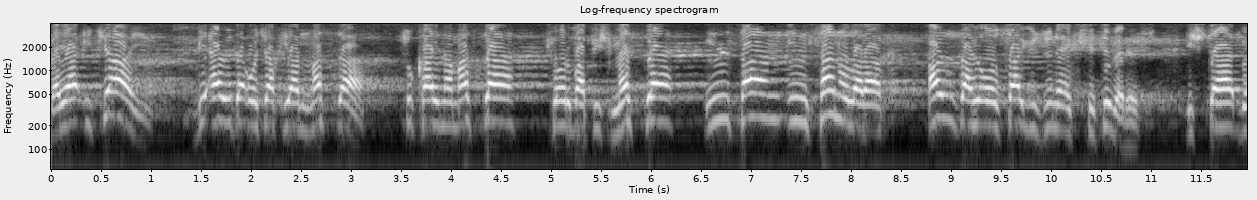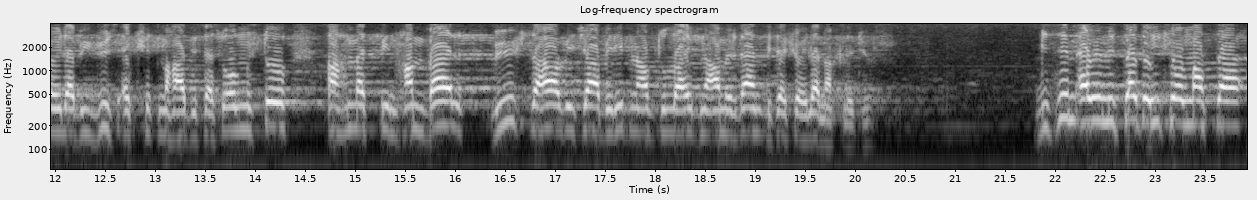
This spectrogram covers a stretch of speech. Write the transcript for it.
veya iki ay bir evde ocak yanmazsa, su kaynamazsa, çorba pişmezse, insan insan olarak az dahi olsa yüzünü ekşiti verir. İşte böyle bir yüz ekşitme hadisesi olmuştu. Ahmet bin Hanbel, büyük sahabi Cabir İbni Abdullah İbni Amir'den bize şöyle naklediyor. Bizim evimizde de hiç olmazsa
